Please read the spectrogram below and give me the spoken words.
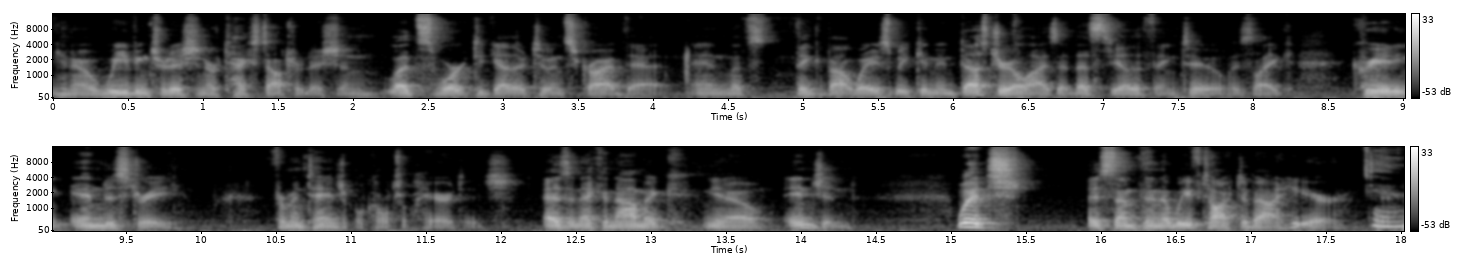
you know, weaving tradition or textile tradition. Let's work together to inscribe that, and let's think about ways we can industrialize it. That's the other thing too, is like creating industry from intangible cultural heritage as an economic, you know, engine, which is something that we've talked about here. Yeah.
